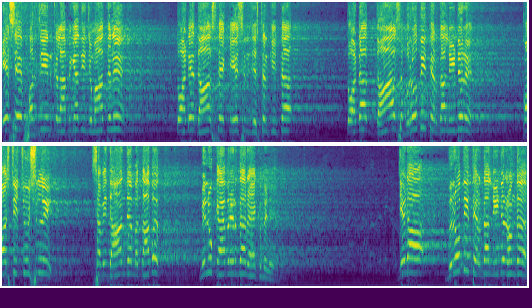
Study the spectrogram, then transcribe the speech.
ਇਸੇ ਫਰਜ਼ੀ ਇਨਕਲਾਬੀਆਂ ਦੀ ਜਮਾਤ ਨੇ ਤੁਹਾਡੇ ਦਾਸ ਤੇ ਕੇਸ ਰਜਿਸਟਰ ਕੀਤਾ। ਤੁਹਾਡਾ ਦਾਸ ਵਿਰੋਧੀ ਧਿਰ ਦਾ ਲੀਡਰ ਹੈ ਕਨਸਟੀਟਿਊਸ਼ਨਲੀ ਸੰਵਿਧਾਨ ਦੇ ਮੁਤਾਬਕ ਮੈਨੂੰ ਕੈਬਨਿਟ ਦਾ ਰੈਂਕ ਮਿਲਿਆ। ਜਿਹੜਾ ਵਿਰੋਧੀ ਧਿਰ ਦਾ ਲੀਡਰ ਹੁੰਦਾ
